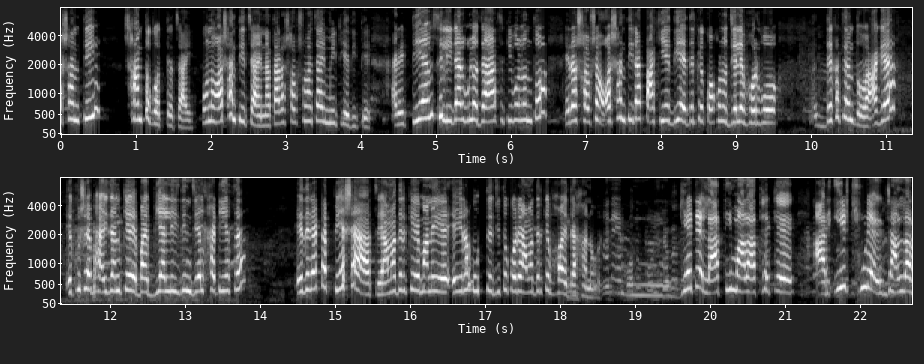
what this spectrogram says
অশান্তি শান্ত করতে চায়। কোনো অশান্তি চায় না। তারা সবসময় চায় মিটিয়ে দিতে। আর এই টিএমসি লিডারগুলো যা আছে কি বলুন তো, এরা সবসময় অশান্তিটা পাকিয়ে দিয়ে এদেরকে কখনো জেলে ভরবো। দেখেছেন তো? আগে একুশে ভাইজানকে বা বিয়াল্লিশ দিন জেল খাটিয়েছে। এদের একটা পেশা আছে। আমাদেরকে মানে এইরকম উত্তেজিত করে আমাদেরকে ভয় দেখানোর। মানে গেটে লাথি মারা থেকে আর ইট ছুঁড়ে জানলার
